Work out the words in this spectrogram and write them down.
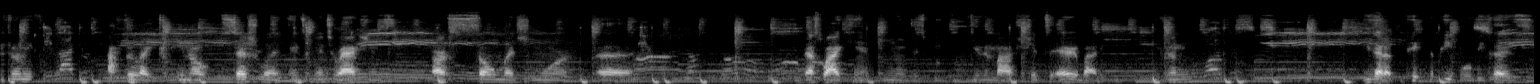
You feel me? I feel like you know sexual inter- interactions are so much more. Uh, that's why I can't you know just giving my shit to everybody. You feel me? You gotta pick the people because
